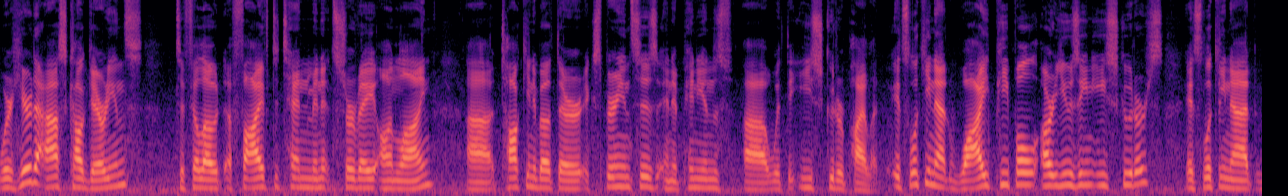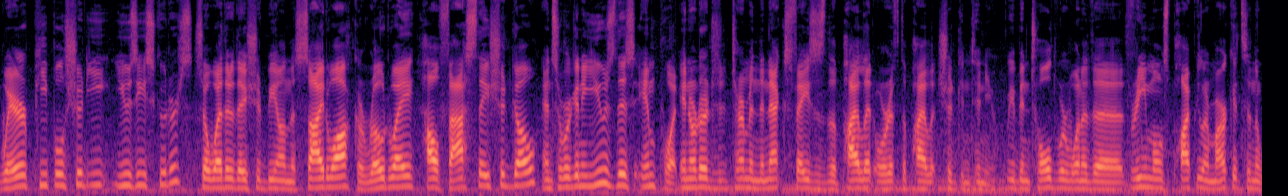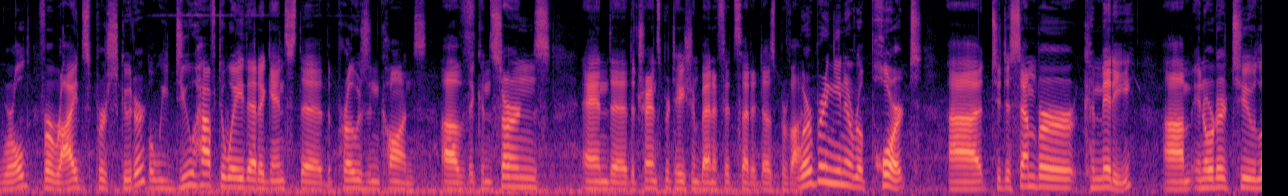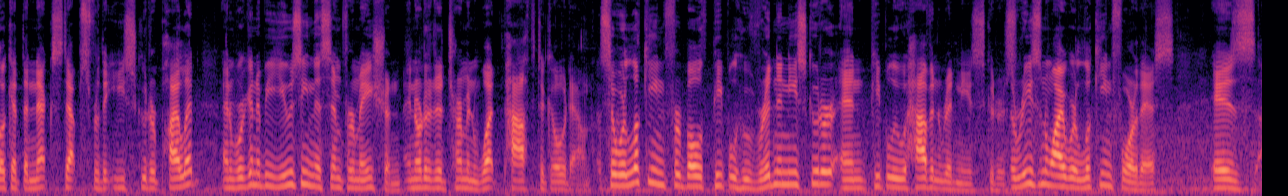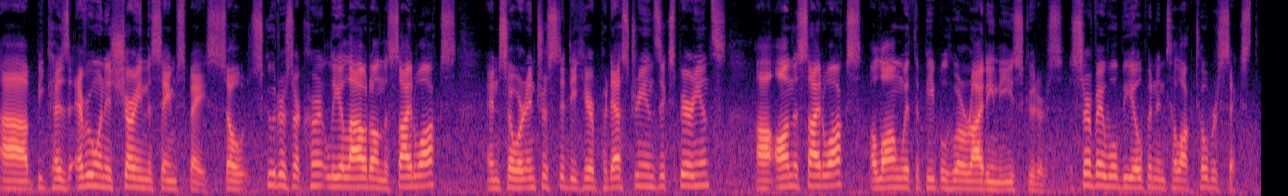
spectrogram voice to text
We're here to ask Calgarians to fill out a five to 10 minute survey online uh, talking about their experiences and opinions uh, with the e-scooter pilot. It's looking at why people are using e-scooters. It's looking at where people should e use e-scooters. So whether they should be on the sidewalk or roadway, how fast they should go. And so we're going to use this input in order to determine the next phases of the pilot or if the pilot should continue. We've been told we're one of the three most popular markets in the world for rides per scooter, but we do have to weigh that against the, the pros and cons of the concerns and uh, the transportation benefits that it does provide. We're bringing a report uh, to December committee um, in order to look at the next steps for the e-scooter pilot and we're going to be using this information in order to determine what path to go down. So we're looking for both people who've ridden an e-scooter and people who haven't ridden e-scooters. The reason why we're looking for this is uh, because everyone is sharing the same space. So scooters are currently allowed on the sidewalks and so we're interested to hear pedestrians' experience uh, on the sidewalks along with the people who are riding the e-scooters. The survey will be open until October 6th.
